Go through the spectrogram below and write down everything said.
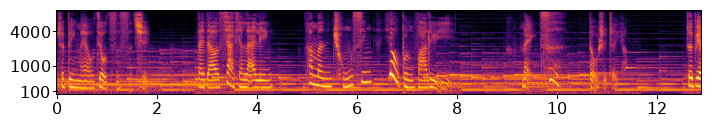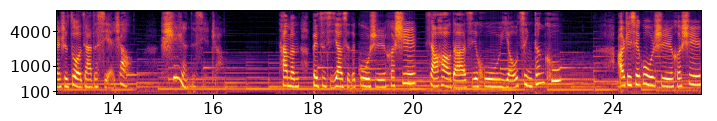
却并没有就此死去。待到夏天来临，它们重新又迸发绿意。每次都是这样。这便是作家的写照，诗人的写照。他们被自己要写的故事和诗消耗得几乎油尽灯枯，而这些故事和诗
